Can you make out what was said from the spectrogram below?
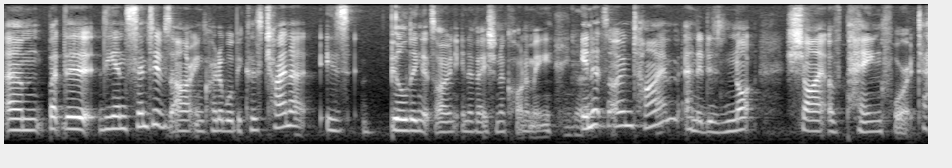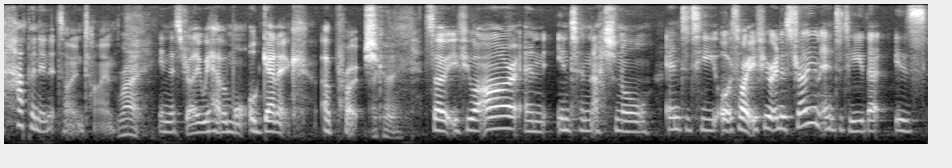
Um, but the the incentives are incredible because China is building its own innovation economy in its own time, and it is not shy of paying for it to happen in its own time. Right. In Australia, we have a more organic approach. Okay. So if you are an international entity, or sorry, if you're an Australian entity that is,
